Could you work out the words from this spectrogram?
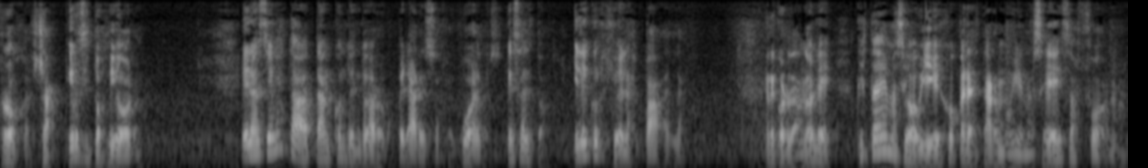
Roja, Jack y Recitos de Oro. El anciano estaba tan contento de recuperar esos recuerdos que saltó y le cogió la espalda, recordándole que está demasiado viejo para estar moviéndose de esa forma.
